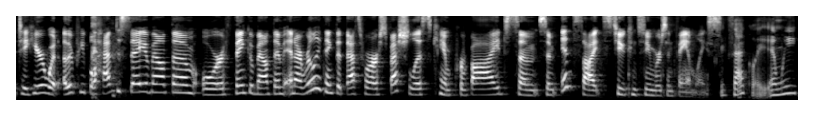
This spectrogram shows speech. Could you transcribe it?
to, hear what other people have to say about them or think about them. And I really think that that's where our specialists can provide some, some insights to consumers and families. Exactly. And we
